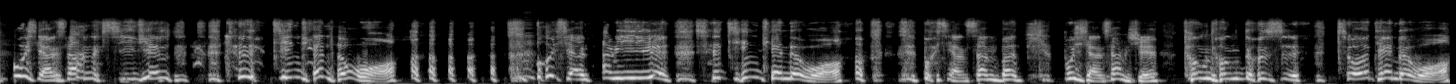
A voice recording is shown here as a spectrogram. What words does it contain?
不想上西天是今天的我，不想上医院是今天的我，不想上班、不想上学，通通都是昨天的我。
